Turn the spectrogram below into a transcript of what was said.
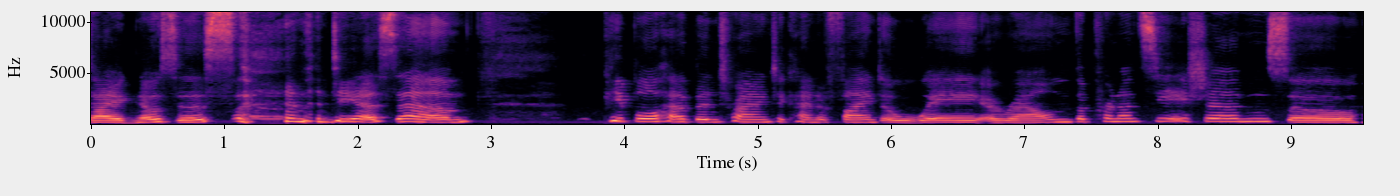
diagnosis in the DSM, people have been trying to kind of find a way around the pronunciation. So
